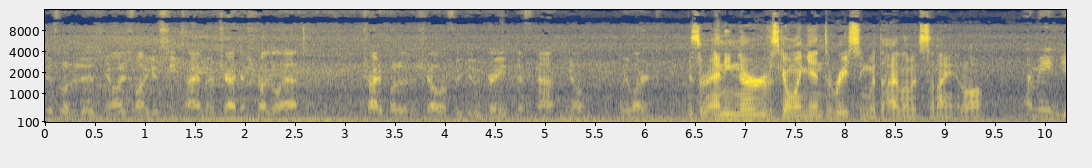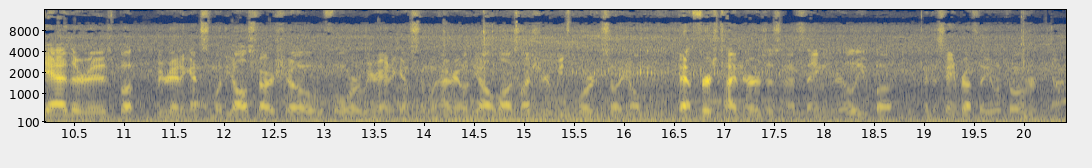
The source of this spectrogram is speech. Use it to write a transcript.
it's what it is. You know, I just want to get seat time in a track I struggle at. Try to put it in the show. If we do, great. If not, you know, we learn. Is there any nerves going into racing with the high limits tonight at all? I mean, yeah, there is, but we ran against them with the All Star Show before. We ran against them when I ran with the Outlaws last year at Weedsport. So you know, that first time nerves isn't a thing really, but in the same breath that you look over, you know,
